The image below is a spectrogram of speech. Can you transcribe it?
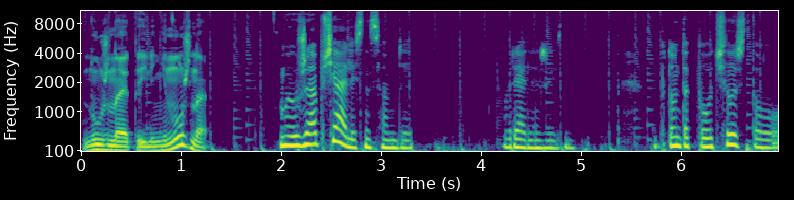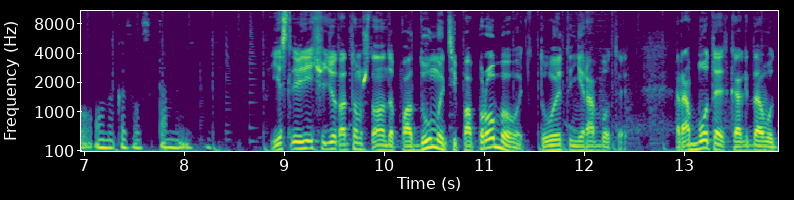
нужно это или не нужно, Мы уже общались, на самом деле, в реальной жизни. Но потом так получилось, что он оказался там и здесь. Если речь идет о том, что надо подумать и попробовать, то это не работает. Работает, когда вот,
